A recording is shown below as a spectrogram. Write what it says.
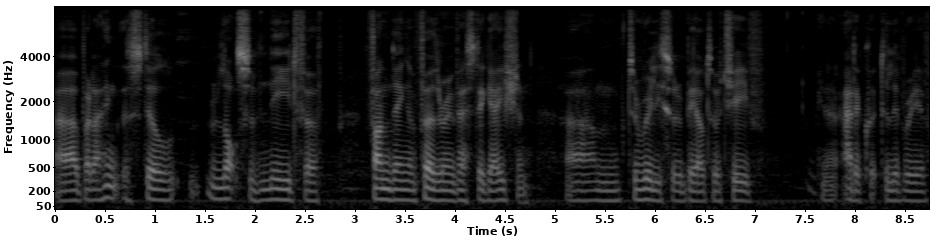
uh, but I think there's still lots of need for funding and further investigation um, to really sort of be able to achieve you know, adequate delivery of,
